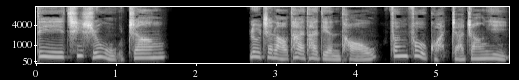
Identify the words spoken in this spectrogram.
第七十五章，陆家老太太点头，吩咐管家张毅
